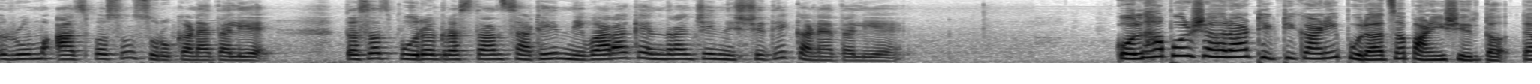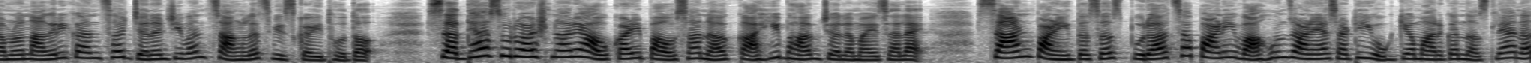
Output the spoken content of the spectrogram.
रूम आजपासून सुरू करण्यात आली आहे. तसंच पूरग्रस्तांसाठी निवारा केंद्रांची निश्चिती करण्यात आली आहे. कोल्हापूर शहरात ठिकठिकाणी पुराचं पाणी शिरतं. त्यामुळे नागरिकांचं जनजीवन चांगलंच विस्कळीत होतं. सध्या सुरू असणाऱ्या अवकाळी पावसानं काही भाग जलमय झालाय. सांडपाणी तसंच पुराचं पाणी वाहून जाण्यासाठी योग्य मार्ग नसल्यानं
